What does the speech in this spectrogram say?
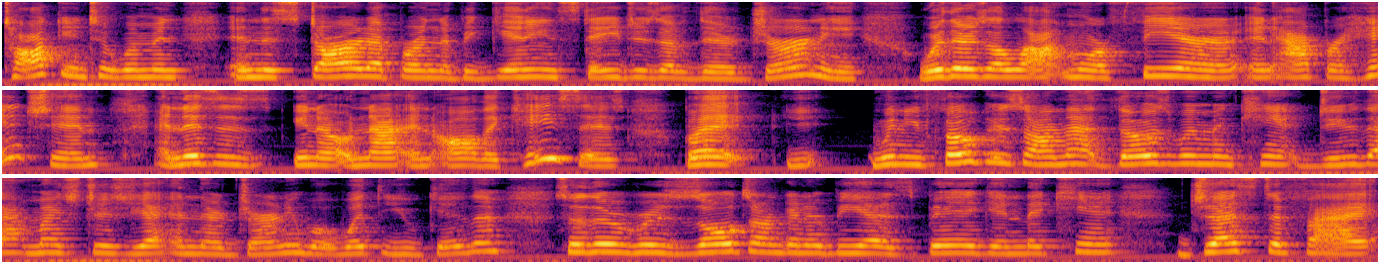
talking to women in the startup or in the beginning stages of their journey where there's a lot more fear and apprehension. And this is, you know, not in all the cases, but. When you focus on that, those women can't do that much just yet in their journey with what you give them. So the results aren't going to be as big and they can't justify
